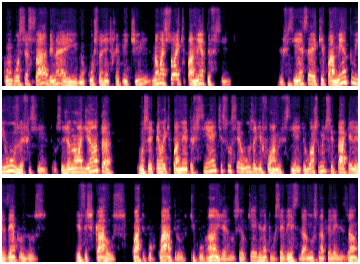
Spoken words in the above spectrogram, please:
como você sabe, né, e não custa a gente repetir, não é só equipamento eficiente. Eficiência é equipamento e uso eficiente. Ou seja, não adianta você ter um equipamento eficiente se você usa de forma eficiente. Eu gosto muito de citar aquele exemplo dos desses carros 4x4, tipo Ranger, não sei o quê, né, que você vê esses anúncios na televisão,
